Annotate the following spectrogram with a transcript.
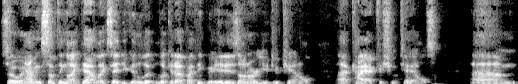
So having something like that, like I said, you can look, look it up. I think it is on our YouTube channel, uh, Kayak Fishing Tales, um,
